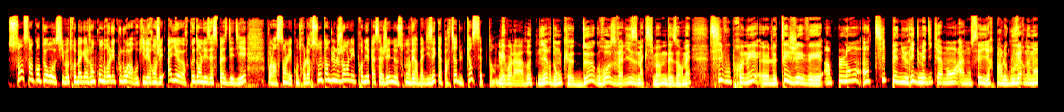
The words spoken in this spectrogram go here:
150 euros si votre bagage encombre les couloirs ou qu'il est rangé ailleurs que dans les espaces dédiés. Pour l'instant, les contrôleurs sont indulgents. Les premiers passagers ne seront verbalisés qu'à partir du 15 septembre. Mais voilà, à retenir donc deux grosses valises maximum désormais. Si vous prenez euh, le TGV, un plan anti-pénurie de médicaments annoncé hier par le gouvernement,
